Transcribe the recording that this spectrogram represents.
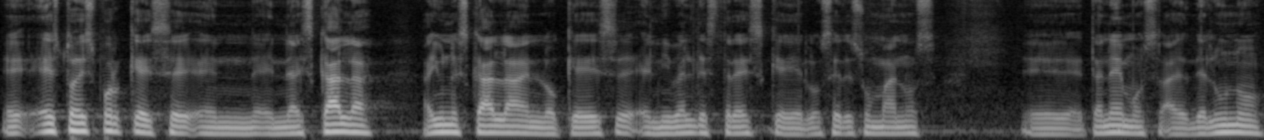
esto es porque se, en, en la escala hay una escala en lo que es eh, el nivel de estrés que los seres humanos eh, tenemos, del 1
